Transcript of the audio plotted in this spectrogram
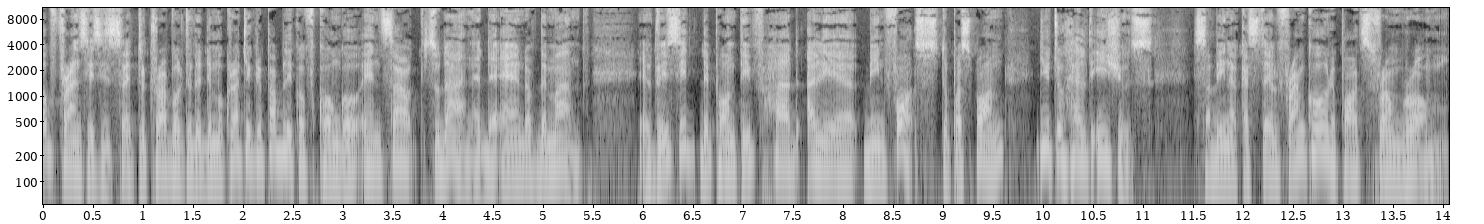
Pope Francis is set to travel to the Democratic Republic of Congo and South Sudan at the end of the month. A visit the pontiff had earlier been forced to postpone due to health issues. Sabina Castelfranco reports from Rome.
